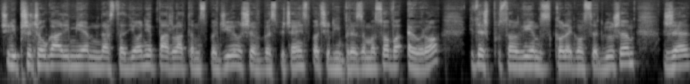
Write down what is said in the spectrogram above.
czyli przeczołgali mnie na stadionie, parę lat tam spędziłem, szef bezpieczeństwa, czyli impreza masowa Euro i też postanowiłem z kolegą Sergiuszem, że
